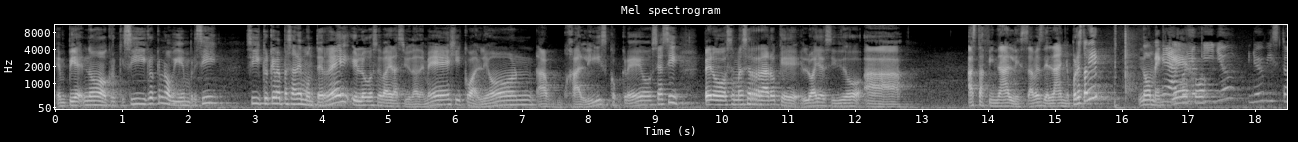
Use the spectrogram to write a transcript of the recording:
Empie no, creo que sí, creo que noviembre. Sí, sí, creo que va a empezar en Monterrey y luego se va a ir a Ciudad de México, a León, a Jalisco, creo. O sea, sí, pero se me hace raro que lo haya decidido a hasta finales, ¿sabes? Del año. Pero está bien. No me Mira, quejo. por lo que yo, yo he visto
